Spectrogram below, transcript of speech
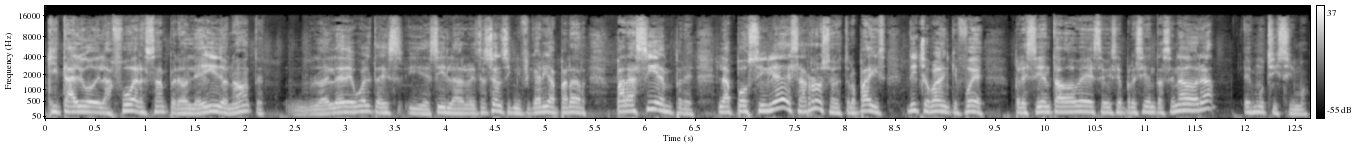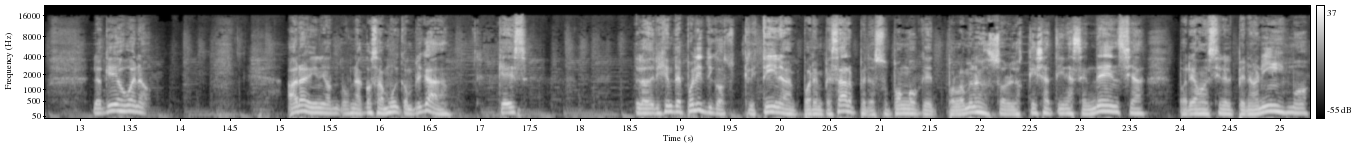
quita algo de la fuerza, pero leído, ¿no? Te- lo lees de vuelta y decís, la dolarización significaría perder para siempre la posibilidad de desarrollo de nuestro país. Dicho por alguien que fue presidenta dos veces, vicepresidenta, senadora, es muchísimo. Lo que digo es, bueno, ahora viene una cosa muy complicada, que es los dirigentes políticos, Cristina por empezar, pero supongo que por lo menos sobre los que ella tiene ascendencia, podríamos decir el peronismo,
